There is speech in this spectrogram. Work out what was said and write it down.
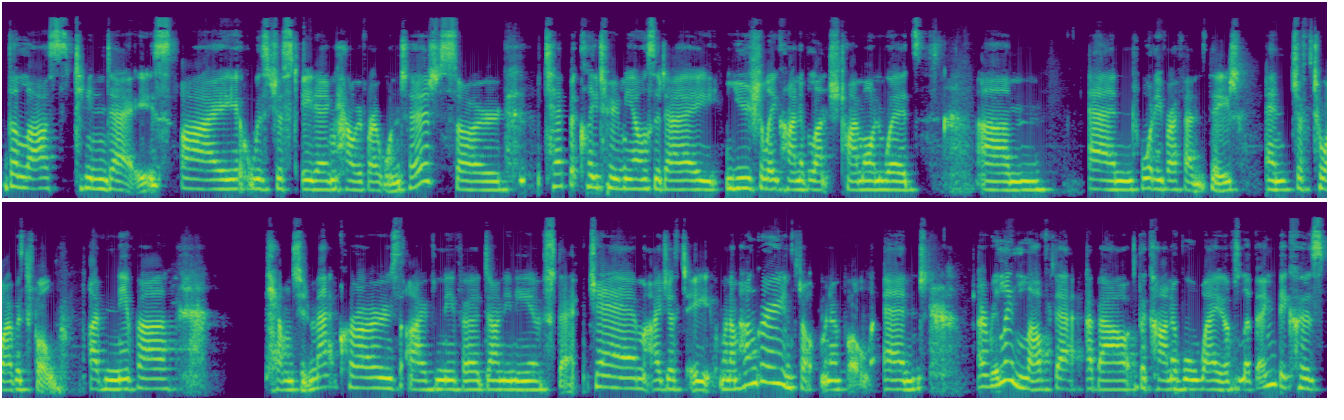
the last 10 days, I was just eating however I wanted. So typically two meals a day, usually kind of lunchtime onwards, um, and whatever I fancied, and just till I was full. I've never counted macros. I've never done any of that jam. I just eat when I'm hungry and stop when I'm full. And I really love that about the carnivore way of living because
